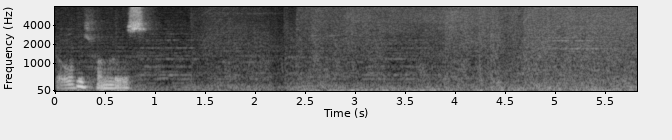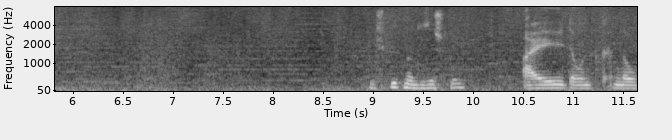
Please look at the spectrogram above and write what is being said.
So. Ich fang los. Wie spielt man dieses Spiel? I don't know.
